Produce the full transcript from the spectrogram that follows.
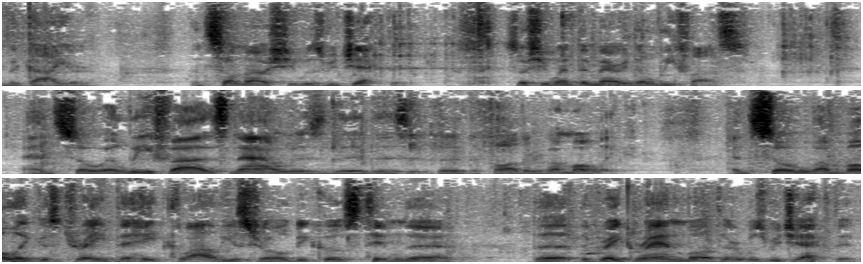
be Megayer, and somehow she was rejected. So she went and married Eliphaz. And so Eliphaz now is the, the, the, the father of Amalek. And so Amalek is trained to hate Klal Yisrael because Timnah, the, the great grandmother, was rejected.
